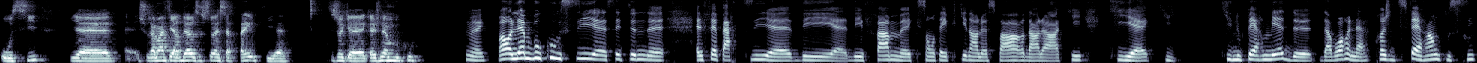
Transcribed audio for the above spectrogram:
aussi. Puis euh, je suis vraiment fier d'elle, c'est sûr et certain. Puis euh, c'est sûr que, je l'aime beaucoup. Oui, on l'aime beaucoup aussi. Euh, c'est une, elle fait partie des, des, femmes qui sont impliquées dans le sport, dans le hockey, qui, qui, qui nous permet d'avoir une approche différente aussi.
